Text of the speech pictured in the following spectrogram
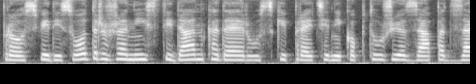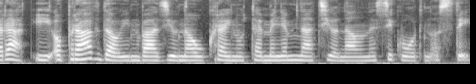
Prosvjedi su održani isti dan kada je ruski predsjednik optužio Zapad za rat i opravdao invaziju na Ukrajinu temeljem nacionalne sigurnosti.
